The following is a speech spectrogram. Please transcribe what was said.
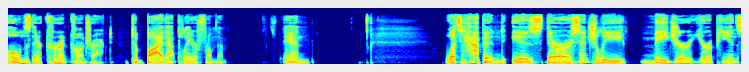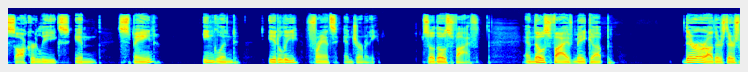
owns their current contract to buy that player from them. And what's happened is there are essentially major European soccer leagues in Spain, England, Italy, France, and Germany. So those five. And those five make up there are others. There's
